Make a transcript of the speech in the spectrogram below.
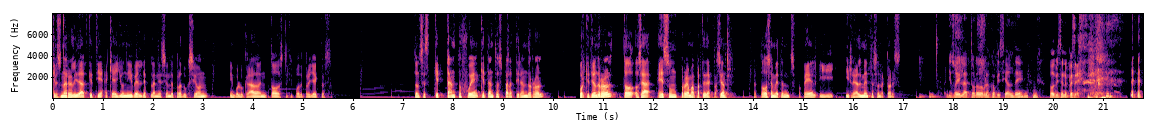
que es una realidad que, tie- que hay un nivel de planeación de producción involucrado en todo este tipo de proyectos. Entonces, ¿qué tanto fue, qué tanto es para Tirando Rol? Porque Tirando Rol, todo, o sea, es un programa aparte de actuación. O sea, todos se meten en su papel y, y realmente son actores. Yo soy el actor de doblaje oficial de todos mis NPCs.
